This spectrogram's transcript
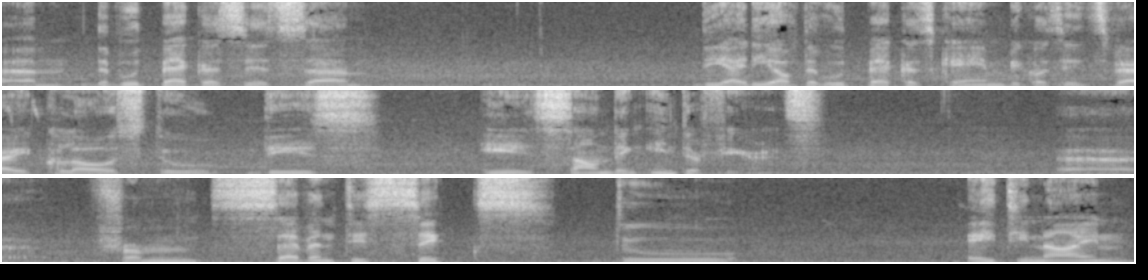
Um, the woodpeckers is um, the idea of the woodpeckers came because it's very close to this is sounding interference. Uh, from 76 to 89,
